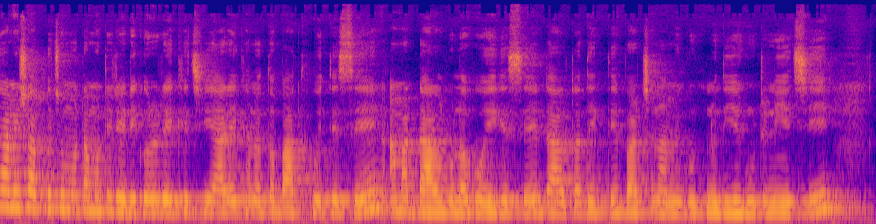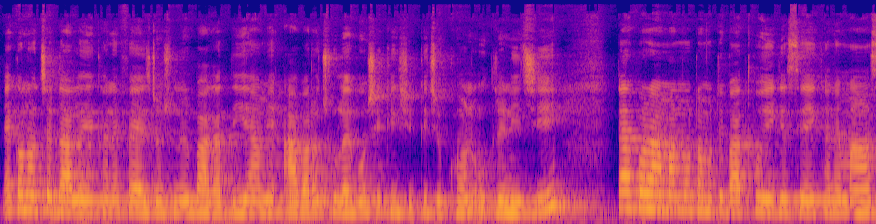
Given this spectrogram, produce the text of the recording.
তো আমি সব কিছু মোটামুটি রেডি করে রেখেছি। আর এখানে তো ভাত হইতেছে। আমার ডালগুলো হয়ে গেছে। ডালটা দেখতে পাচ্ছেন আমি গুটনো দিয়ে গুটে নিয়েছি। এখন হচ্ছে ডালে এখানে পেঁয়াজ রসুনের বাগার দিয়ে আমি আবারও চুলায় বসে কিছু, কিছুক্ষণ উতরে নিয়েছি। তারপর আমার মোটামুটি ভাত হয়ে গেছে, এখানে মাছ,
